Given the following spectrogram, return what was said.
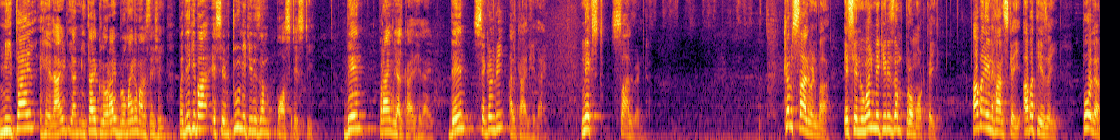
मिथाइल हेलाइड या मिथाइल क्लोराइड ब्रोमाइड मागसे शई पदे के बा एसएन टू मेकेनिज्म पॉस्टेस्टी then primary alkyl halide then secondary alkyl halide next solvent कम सॉल्वेंट बा S N one mechanism promote कई। अब एनहांस कई, अब तेज आई। पोलर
